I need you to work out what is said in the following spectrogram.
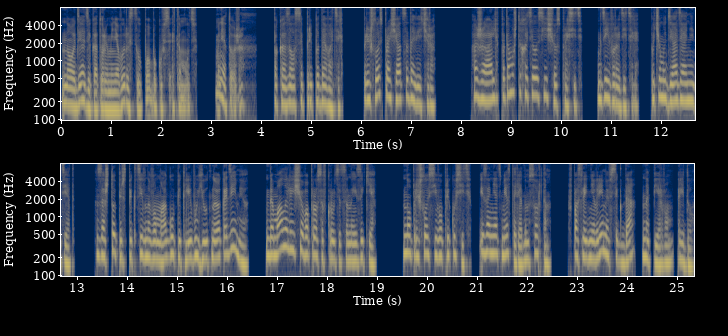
Но дядя, который меня вырастил по боку, вся эта муть. Мне тоже. Показался преподаватель. Пришлось прощаться до вечера. А жаль, потому что хотелось ещё спросить, где его родители? Почему дядя, а не дед? За что перспективного мага упекли в уютную академию? Да мало ли ещё вопросов крутится на языке но пришлось его прикусить и занять место рядом с Ортом. В последнее время всегда на первом ряду.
